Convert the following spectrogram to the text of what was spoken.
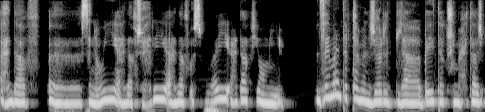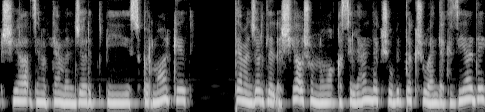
أهداف آه، سنوية أهداف شهرية أهداف أسبوعية أهداف يومية. زي ما أنت بتعمل جرد لبيتك شو محتاج أشياء زي ما بتعمل جرد بسوبر ماركت تعمل جرد للأشياء شو النواقص اللي عندك شو بدك شو عندك زيادة.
